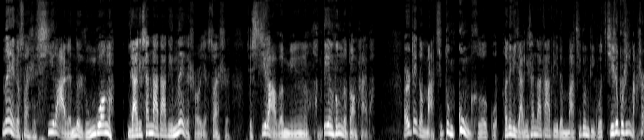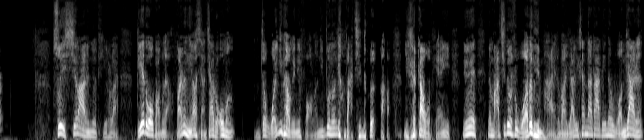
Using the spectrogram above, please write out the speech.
那个算是希腊人的荣光啊。亚历山大大帝那个时候也算是就希腊文明很巅峰的状态吧。而这个马其顿共和国和那个亚历山大大帝的马其顿帝国其实不是一码事儿。所以希腊人就提出来，别的我管不了，反正你要想加入欧盟，这我一票给你否了，你不能叫马其顿啊，你这占我便宜，因为那马其顿是我的品牌是吧？亚历山大大帝那是我们家人，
